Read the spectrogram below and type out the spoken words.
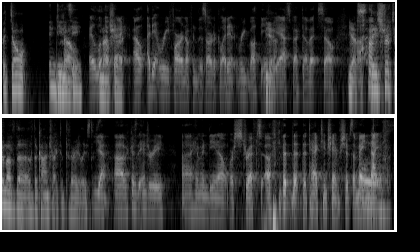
I don't. in DDT. I lo- I'm not okay, sure. I, I didn't read far enough into this article. I didn't read about the injury aspect of it. So, Yes, um, they stripped him of the of the contract at the very least. Yeah, uh, because the injury, uh, him and Dino were stripped of the, the, the tag team championships on May Oh. 9th.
